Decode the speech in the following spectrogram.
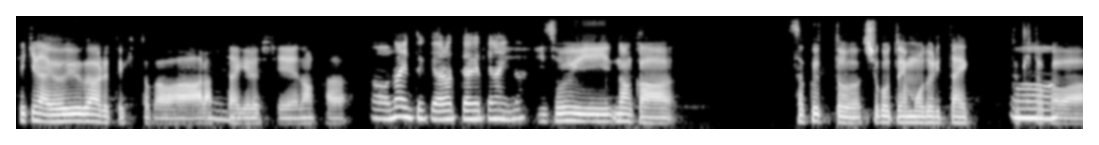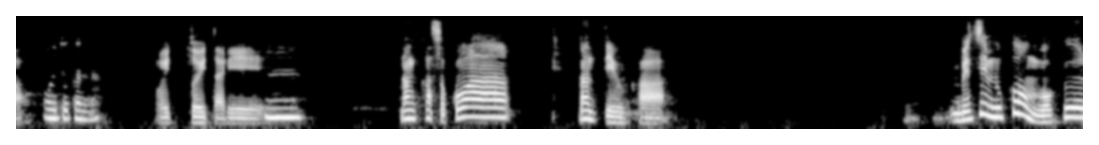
的な余裕がある時とかは洗ってあげるし、なんか、ああ、ない時洗ってあげてないんだ。そういう、なんか、サクッと仕事に戻りたい時とかは置いとくんだ。置いといたり、うん。なんかそこは、なんていうか、別に向こうも僕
